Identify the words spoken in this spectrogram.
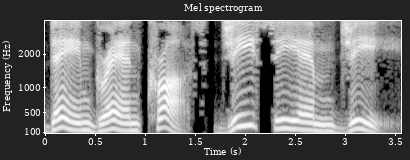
Dame Grand Cross GCMG.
